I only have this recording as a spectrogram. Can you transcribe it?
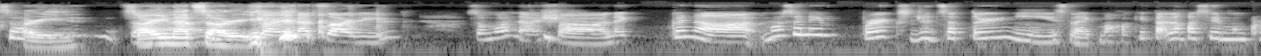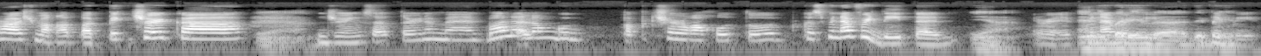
sorry. Sorry, not sorry. sorry, not sorry. So, mo na siya. Like, kana, mo sa na yung perks jud sa tourneys. Like, makakita lang kasi mong crush, makapapicture ka Yeah. during sa tournament. Bahala lang gud papicture ka ko to. Because we never dated. Yeah. Right? We never Anybody in the dated. debate,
